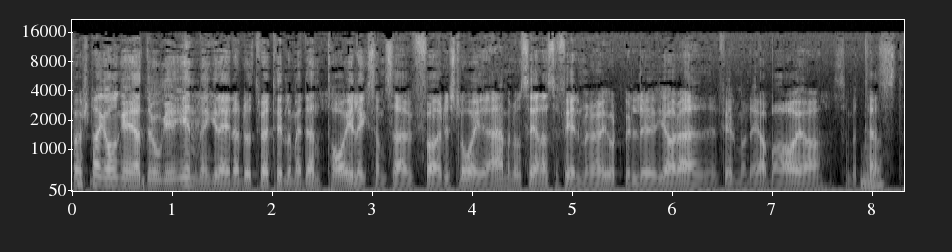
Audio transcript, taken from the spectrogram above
Första gången jag drog in en grej där, då tror jag till och med den tar ju liksom så här, föreslår ju, nej men de senaste filmerna jag har gjort, vill du göra en film? Och? Jag bara, ja ja, som ett Mm. test.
